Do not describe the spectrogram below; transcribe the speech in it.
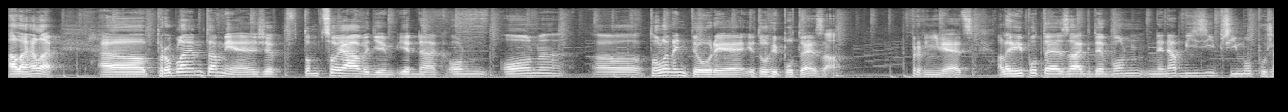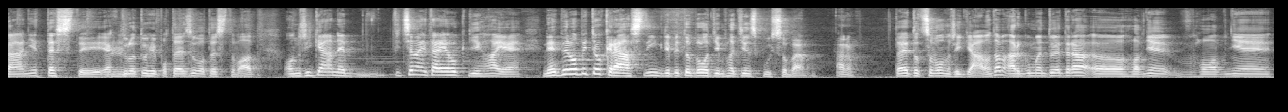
Ale hele, uh, problém tam je, že v tom, co já vidím, jednak on, on uh, tohle není teorie, je to hypotéza. První věc, ale hypotéza, kde on nenabízí přímo pořádně testy, jak tuhle tu hypotézu otestovat. On říká, ne, víceméně ta jeho kniha je, nebylo by to krásný, kdyby to bylo tímhle tím způsobem. Ano. To je to, co on říká. On tam argumentuje teda uh, hlavně, hlavně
